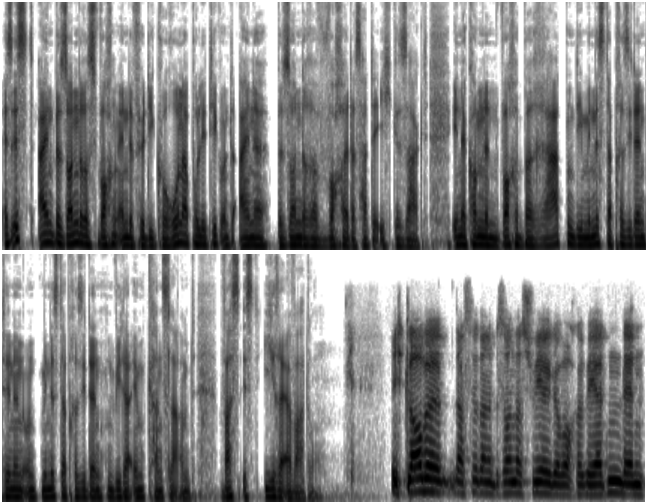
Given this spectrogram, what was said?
Es ist ein besonderes Wochenende für die Corona-Politik und eine besondere Woche, das hatte ich gesagt. In der kommenden Woche beraten die Ministerpräsidentinnen und Ministerpräsidenten wieder im Kanzleramt. Was ist Ihre Erwartung? Ich glaube, das wird eine besonders schwierige Woche werden, denn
